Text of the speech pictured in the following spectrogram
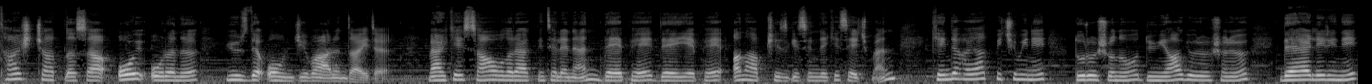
taş çatlasa oy oranı %10 civarındaydı merkez sağ olarak nitelenen DP, DYP, ANAP çizgisindeki seçmen, kendi hayat biçimini, duruşunu, dünya görüşünü, değerlerini,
